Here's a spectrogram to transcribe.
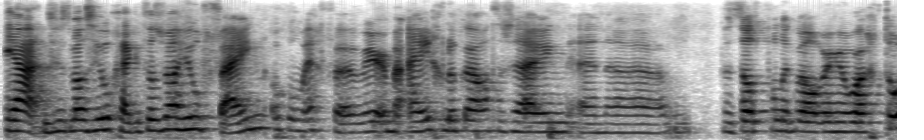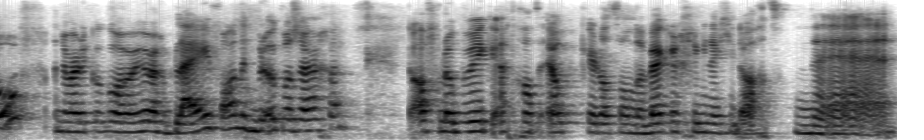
ja, dus het was heel gek. Het was wel heel fijn, ook om echt eh, weer in mijn eigen lokaal te zijn. En eh, dus dat vond ik wel weer heel erg tof. En daar werd ik ook wel weer heel erg blij van. Ik moet ook wel zeggen, de afgelopen weken echt gehad elke keer dat dan de wekker ging, dat je dacht, nee,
